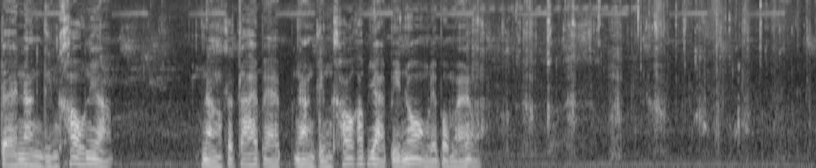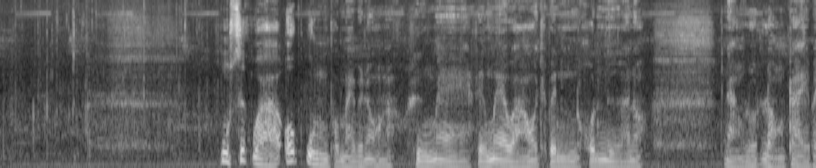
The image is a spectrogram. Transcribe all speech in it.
แต่นั่งกินข้าวเนี่ยนั่งสไตล์แบบนั่งกินข้าวกับญาติพี่น้องเลยประมาณนั้น รู้สึกว่าอบอุ่นผมไม่ไปน้องเนาะถึงแม่ถึงแม่ว่าเขาจะเป็นคนเหนือเนาะนั่งรถหลองไตไป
